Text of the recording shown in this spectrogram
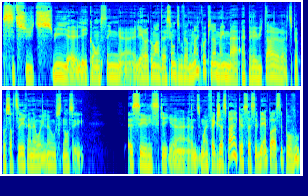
si tu, suis les consignes, les recommandations du gouvernement, quoi que là, même après 8 heures, tu peux pas sortir anyway, ou sinon c'est c'est risqué, du moins. Fait que j'espère que ça s'est bien passé pour vous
